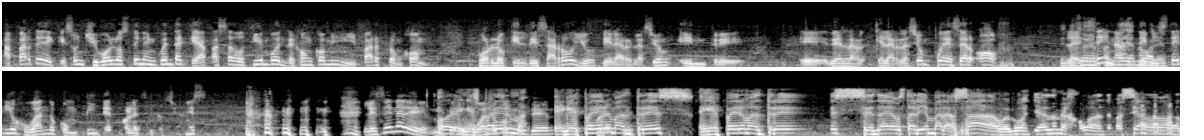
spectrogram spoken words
aparte de que son chivolos, ten en cuenta que ha pasado tiempo entre Homecoming y Far From Home, por lo que el desarrollo de la relación entre... eh, de la- que la relación puede ser off. La escena no de vale. Misterio jugando con Peter con las situaciones... la escena de Misterio Oye, en Spider-Man Spider-Man 3, en Spider-Man 3, Zendaya va a estar ya embarazada, huevón. Ya no me jodan demasiado.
